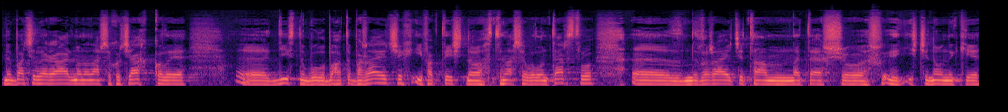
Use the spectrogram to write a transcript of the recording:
Ми бачили реально на наших очах, коли е, дійсно було багато бажаючих, і фактично це наше волонтерство, е, незважаючи там на те, що чиновники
